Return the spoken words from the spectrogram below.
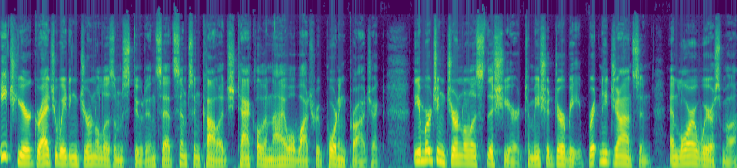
Each year, graduating journalism students at Simpson College tackle an Iowa Watch reporting project. The emerging journalists this year, Temesha Derby, Britteny Johnson, and Laura Wiersema,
